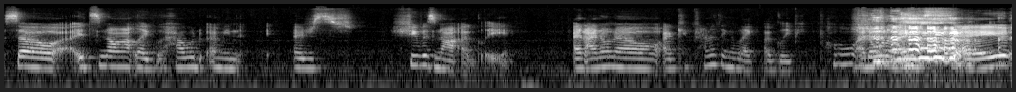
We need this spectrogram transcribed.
so it's not like how would i mean i just she was not ugly and i don't know i keep trying to think of like ugly people i don't want to like say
